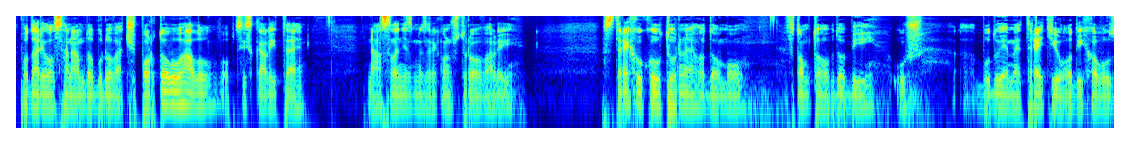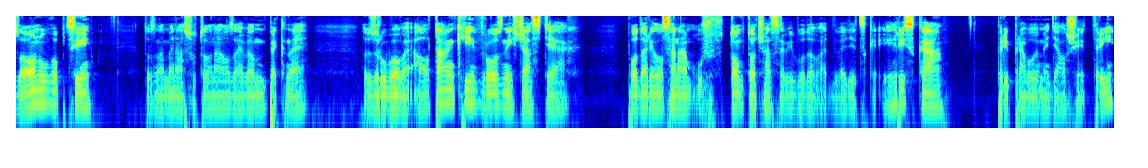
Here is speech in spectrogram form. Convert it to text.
podarilo sa nám dobudovať športovú halu v obci Skalité. Následne sme zrekonštruovali strechu kultúrneho domu. V tomto období už budujeme tretiu oddychovú zónu v obci. To znamená, sú to naozaj veľmi pekné zrubové altánky v rôznych častiach. Podarilo sa nám už v tomto čase vybudovať dve detské ihriska. Pripravujeme ďalšie tri,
